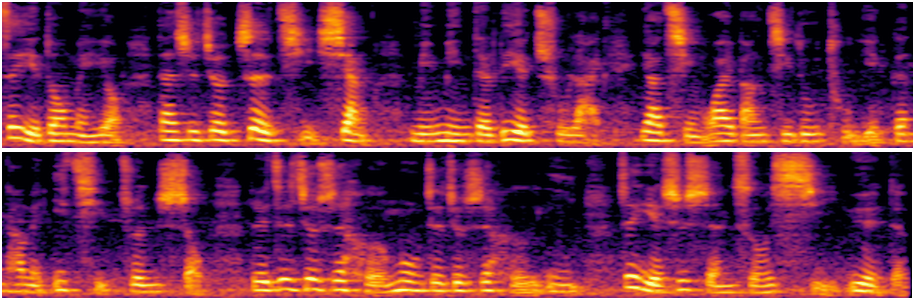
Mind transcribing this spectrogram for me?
这也都没有。但是就这几项明明的列出来，要请外邦基督徒也跟他们一起遵守，所以这就是和睦，这就是合一，这也是神所喜悦的。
